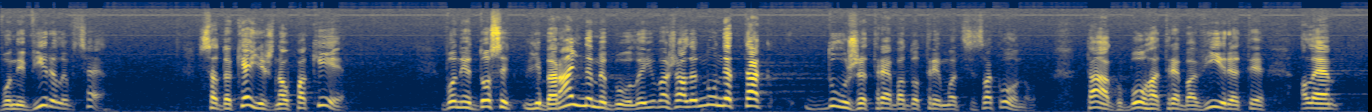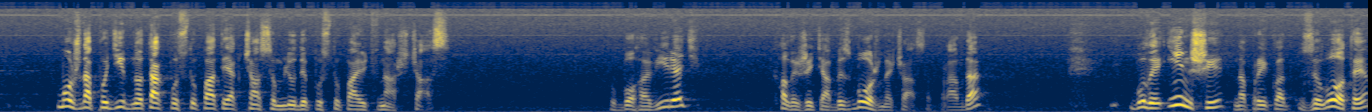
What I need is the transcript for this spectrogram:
Вони вірили в це. Садокеї ж навпаки, вони досить ліберальними були і вважали, ну не так дуже треба дотримуватися закону. Так, Бога треба вірити, але можна подібно так поступати, як часом люди поступають в наш час. В Бога вірять, але життя безбожне часом, правда? Були інші, наприклад, зелоти.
